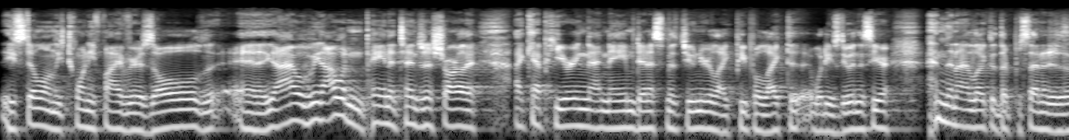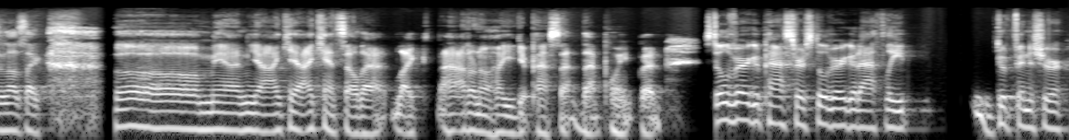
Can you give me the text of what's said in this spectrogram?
He's still only 25 years old, and I, mean, I wasn't paying attention to Charlotte. I kept hearing that name, Dennis Smith Jr. Like people liked it, what he was doing this year, and then I looked at the percentages and I was like, oh man, yeah, I can't I can't sell that. Like I don't know how you get past that that point. But still a very good passer, still a very good athlete, good finisher.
